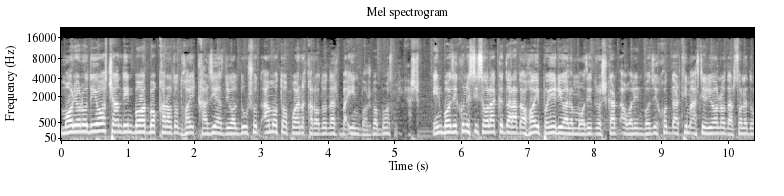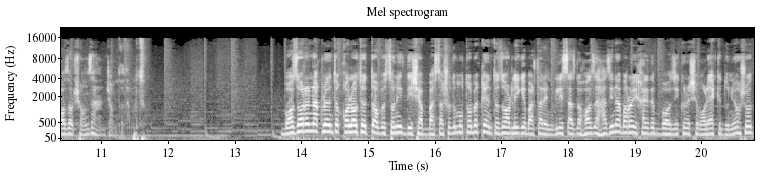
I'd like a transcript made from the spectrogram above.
ماریانو دیاز چندین بار با قراردادهای قرضی از رئال دور شد اما تا پایان قراردادش به این باشگاه باز میگشت. این بازیکن سی ساله که در رده های پایه رئال مادرید رشد کرد اولین بازی خود در تیم اصلی رئال را در سال 2016 انجام داده بود. بازار نقل و انتقالات تابستانی دیشب بسته شد و مطابق انتظار لیگ برتر انگلیس از لحاظ هزینه برای خرید بازیکن شماره یک دنیا شد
